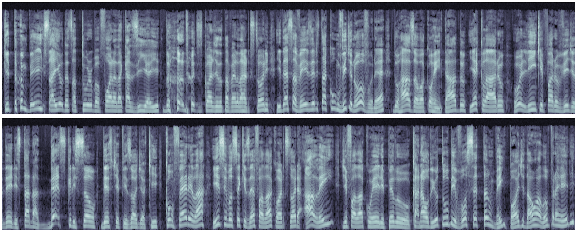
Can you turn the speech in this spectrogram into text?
que também saiu dessa turma fora da casinha aí do, do Discord do Taverna Hard Hearthstone. E dessa vez ele tá com um vídeo novo, né? Do Hazal Acorrentado. E é claro, o link para o vídeo dele está na descrição deste episódio aqui. Confere lá. E se você quiser falar com o Hearthstone, além de falar com ele pelo canal do YouTube, você também pode dar um alô para ele,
